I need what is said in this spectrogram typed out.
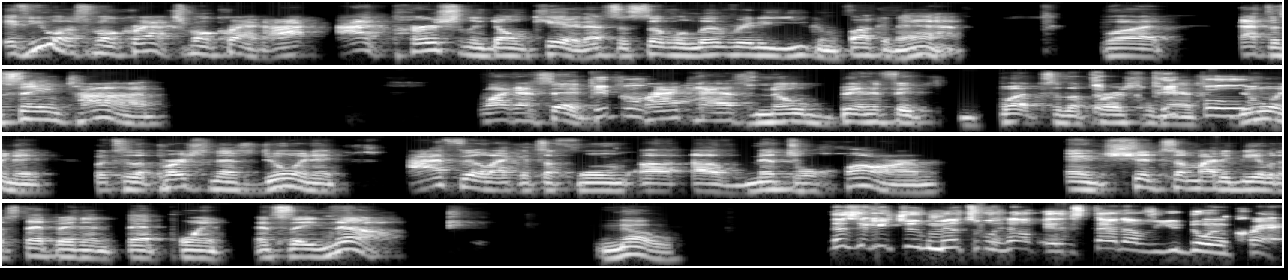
if you want to smoke crack, smoke crack. I I personally don't care. That's a civil liberty you can fucking have. But at the same time, like I said, People- crack has no benefit but to the The person people- that's doing it. But to the person that's doing it, I feel like it's a form of, of mental harm. And should somebody be able to step in at that point and say no? No, Let's get you mental health instead of you doing crack.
